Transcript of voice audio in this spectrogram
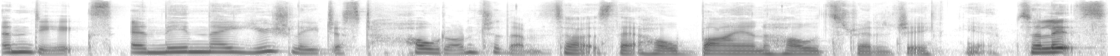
index and then they usually just hold on to them. So it's that whole buy and hold strategy. Yeah. So let's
